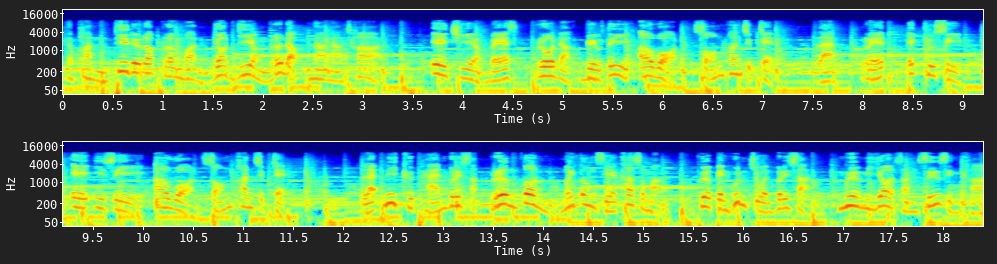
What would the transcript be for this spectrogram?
ลิตภัณฑ์ที่ได้รับรางวัลยอดเยี่ยมระดับนานาชาติ Asia Best Product Beauty Award 2017 และ Red Exclusive AEC Award 2017 และนี่คือแผนบริษัทเริ่มต้นไม่ต้องเสียค่าสมัคร เพื่อเป็นหุ้นส่วนบริษัท เมื่อมียอดสั่งซื้อสินค้า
